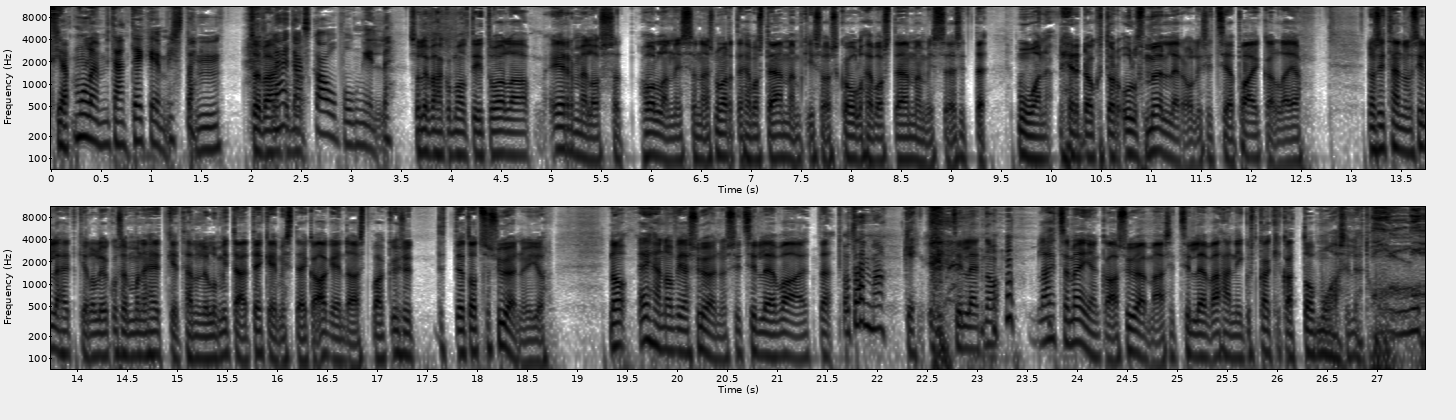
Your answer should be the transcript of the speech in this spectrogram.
Katja, mulla ei ole mitään tekemistä. Mm. Se, vähän me, Lähdetäänkö kaupungille? se oli vähän kuin me oltiin tuolla Ermelossa Hollannissa näissä nuorten hevosten MM-kisoissa, kouluhevosten MMissä ja sitten muuan herr doktor Ulf Möller oli sitten siellä paikalla ja No sitten hänellä sillä hetkellä oli joku semmoinen hetki, että hänellä ei ollut mitään tekemistä eikä agendaa, sitten vaan kysyt, että ootko syönyt jo? No eihän ole vielä syönyt, sitten silleen vaan, että Ota nakki. Sitten silleen, että no, lähdet sä meidän kanssa syömään. Sitten silleen vähän niin kuin kaikki katsoo mua silleen, että hullu.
